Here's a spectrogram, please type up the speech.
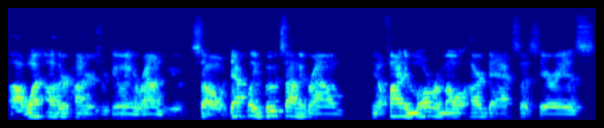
uh, what other hunters are doing around you. So definitely boots on the ground you know, finding more remote, hard to access areas,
